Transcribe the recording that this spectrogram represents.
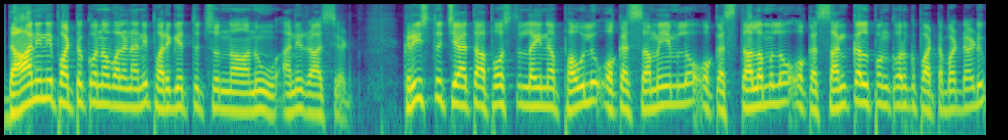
దానిని పట్టుకొనవలనని పరిగెత్తుచున్నాను అని రాశాడు. క్రీస్తు చేత అపోస్తులైన పౌలు ఒక సమయంలో ఒక స్థలంలో ఒక సంకల్పం కొరకు పట్టబడ్డాడు.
